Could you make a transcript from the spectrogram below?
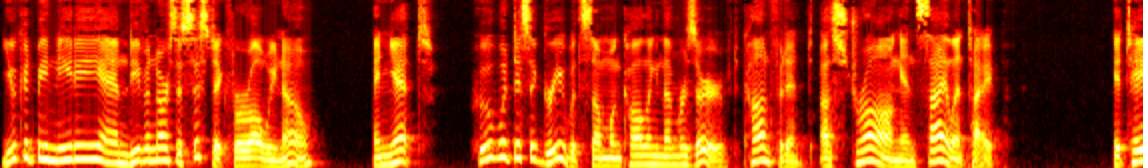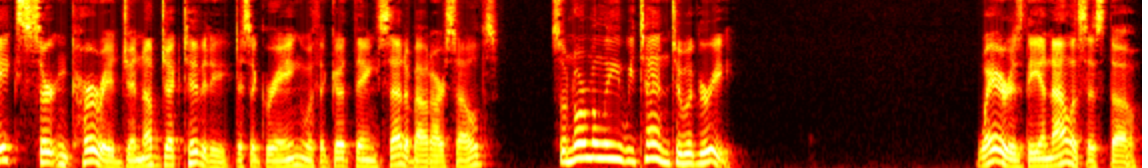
You could be needy and even narcissistic for all we know. And yet, who would disagree with someone calling them reserved, confident, a strong and silent type? It takes certain courage and objectivity disagreeing with a good thing said about ourselves, so normally we tend to agree. Where is the analysis, though?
